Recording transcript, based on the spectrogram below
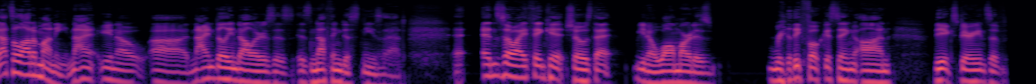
that's a lot of money. Nine, you know, uh, nine billion dollars is is nothing to sneeze at, and so I think it shows that you know Walmart is really focusing on the experience of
